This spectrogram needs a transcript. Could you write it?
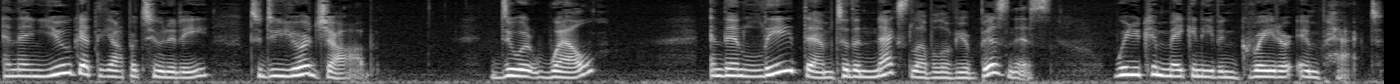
and then you get the opportunity to do your job, do it well, and then lead them to the next level of your business where you can make an even greater impact.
